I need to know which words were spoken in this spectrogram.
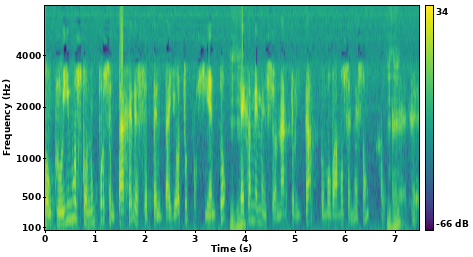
concluimos con un porcentaje de 78%. Déjame mencionarte ahorita cómo vamos en eso, eh, eh,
